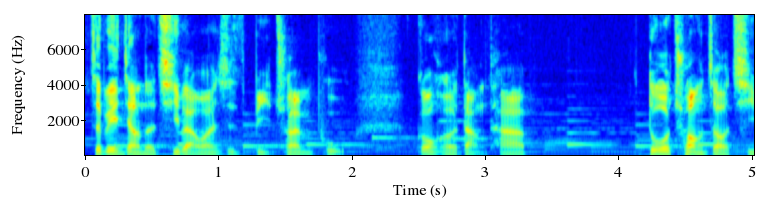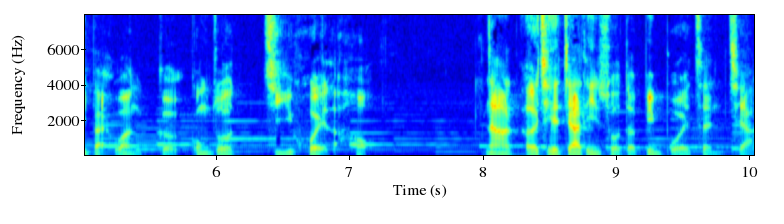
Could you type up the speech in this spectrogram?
这边讲的七百万是比川普共和党他多创造七百万个工作机会了哈。那而且家庭所得并不会增加，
